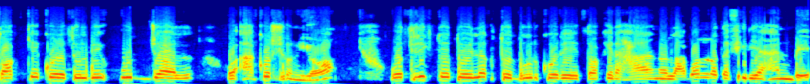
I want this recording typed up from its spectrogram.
ত্বককে করে তুলবে উজ্জ্বল ও আকর্ষণীয়। অতিরিক্ত তৈলাক্ত দূর করে ত্বকের হারানো লাবণ্যতা ফিরিয়ে আনবে।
